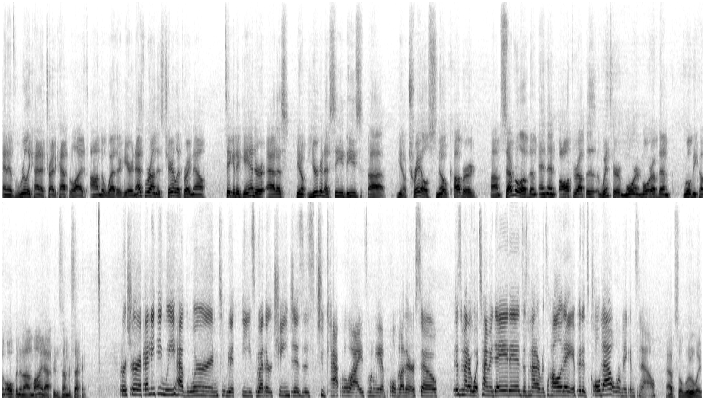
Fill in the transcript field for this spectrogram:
and have really kind of tried to capitalize on the weather here. And as we're on this chairlift right now, taking a gander at us, you know, you're going to see these, uh, you know, trails snow covered, um, several of them, and then all throughout the winter, more and more of them will become open and online after December 2nd. For sure. If anything we have learned with these weather changes is to capitalize when we have cold weather. So it doesn't matter what time of day it is, doesn't matter if it's a holiday. If it is cold out, we're making snow. Absolutely.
